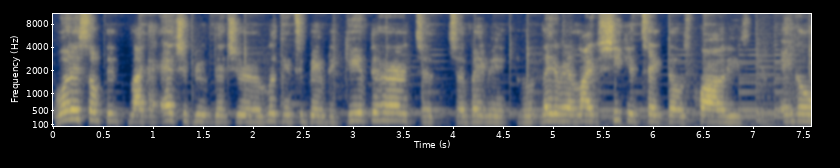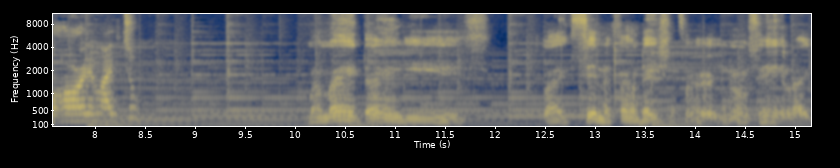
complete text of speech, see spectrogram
What is something like an attribute that you're looking to be able to give to her to, to maybe later in life she can take those qualities and go hard in life too? My main thing is like setting a foundation for her, you know what I'm saying? Like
